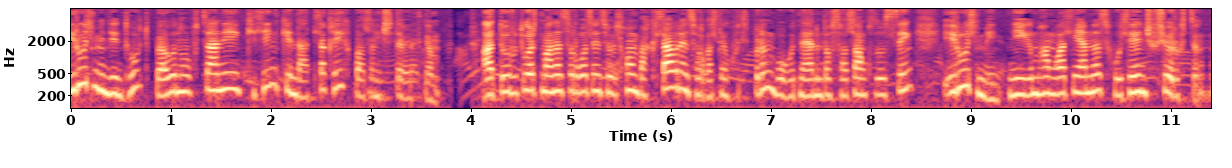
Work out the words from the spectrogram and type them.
эрүүл мэндийн төвд богино хугацааны клиникийн дадлага хийх боломжтой байдаг юм. А дөрөвдүгээрт манай сургуулийн сувилгын бакалаврын сургалтын хөтөлбөр нь бүгд найрамдах Солонгос улсын эрүүл мэнд, нийгэм хамгааллын яамнаас хүлээн зөвшөөрөгдсөн.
